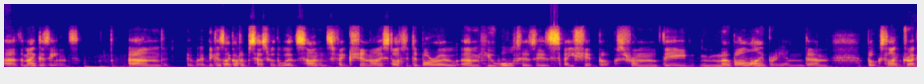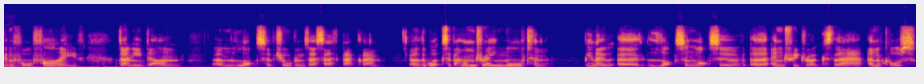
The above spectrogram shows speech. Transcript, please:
uh, the magazines. And because I got obsessed with the word science fiction, I started to borrow um, Hugh Walters' spaceship books from the mobile library and um, books like Dragonfall 5, Danny Dunn, um, lots of children's SF back then uh, the works of Andre Norton. You know, uh, lots and lots of uh, entry drugs there, and of course,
